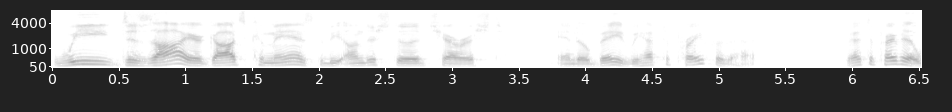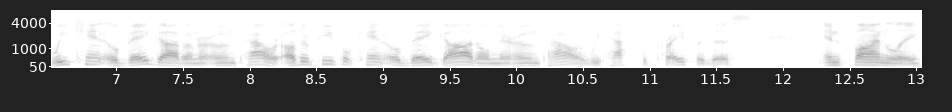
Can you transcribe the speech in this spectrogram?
we desire God's commands to be understood, cherished, and obeyed. We have to pray for that. We have to pray for that. We can't obey God on our own power. Other people can't obey God on their own power. We have to pray for this. And finally,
